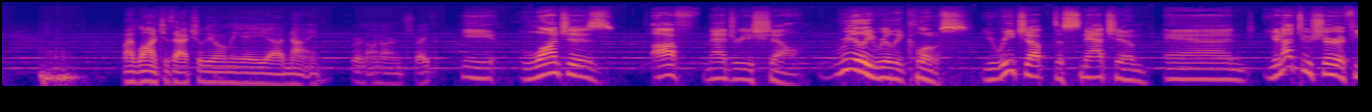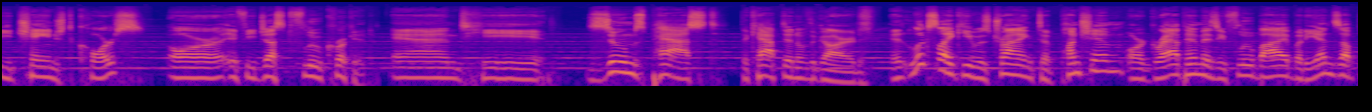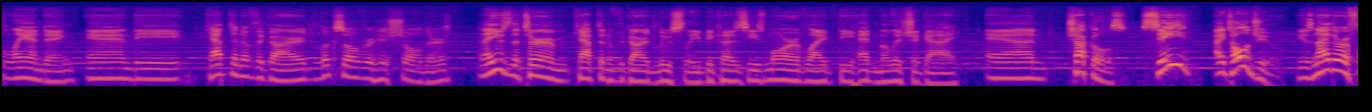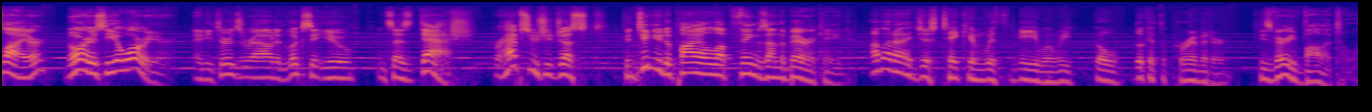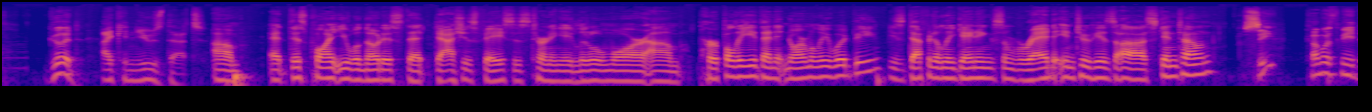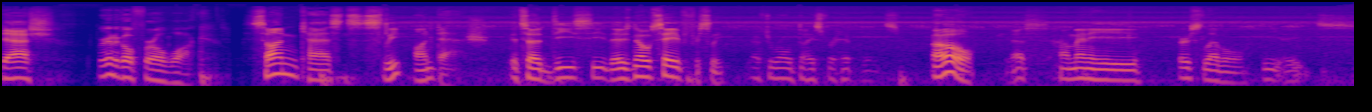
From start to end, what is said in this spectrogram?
My launch is actually only a uh, 9 for an unarmed strike. He launches off Madry's shell. Really, really close. You reach up to snatch him, and you're not too sure if he changed course or if he just flew crooked. And he zooms past the captain of the guard. It looks like he was trying to punch him or grab him as he flew by, but he ends up landing. And the captain of the guard looks over his shoulder. And I use the term captain of the guard loosely because he's more of like the head militia guy. And chuckles. See? I told you. He is neither a flyer nor is he a warrior. And he turns around and looks at you and says, Dash, perhaps you should just continue to pile up things on the barricade. How about I just take him with me when we go look at the perimeter? He's very volatile. Good. I can use that. Um, at this point, you will notice that Dash's face is turning a little more um, purpley than it normally would be. He's definitely gaining some red into his uh, skin tone. See? Come with me, Dash. We're going to go for a walk. Sun casts sleep on Dash. It's a DC. There's no save for sleep. You have to roll dice for hit points. Oh, yes. How many first level D8s?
